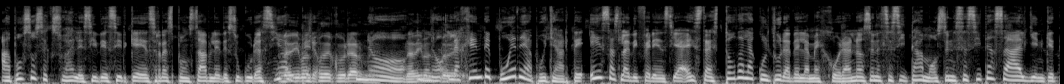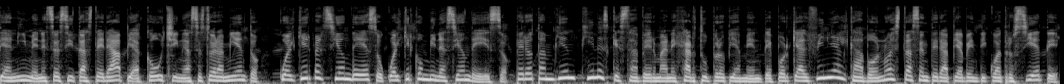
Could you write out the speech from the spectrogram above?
abusos sexuales y decir que es responsable de su curación. Nadie más puede curarme. No, Nadie más no. puede- La gente puede apoyarte. Esa es la diferencia. Esta es toda la cultura de la mejora. Nos necesitamos. Necesitas a alguien que te anime. Necesitas terapia, coaching, asesoramiento. Cualquier versión de eso, cualquier combinación de eso. Pero también tienes que saber manejar tu propia mente, porque al fin y al cabo no estás en terapia 24/7.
